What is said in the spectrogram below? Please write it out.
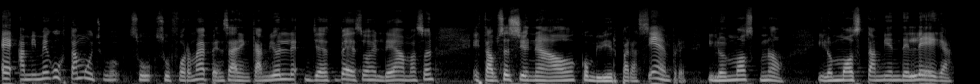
eh, a mí me gusta mucho su, su forma de pensar. En cambio, el Jeff Bezos, el de Amazon, está obsesionado con vivir para siempre. Elon Musk no. Elon Musk también delega,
